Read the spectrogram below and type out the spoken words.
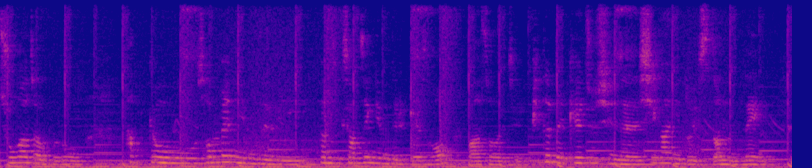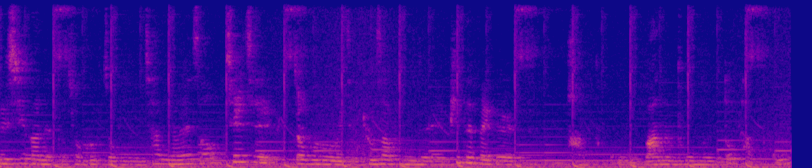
추가적으로 학교 선배님들이 현직 선생님들께서 와서 이제 피드백 해주시는 시간이 또 있었는데 그 시간에도 적극적으로 참여해서 실질적으로 이제 교사분들의 피드백을 받고 많은 도움을 또 받고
